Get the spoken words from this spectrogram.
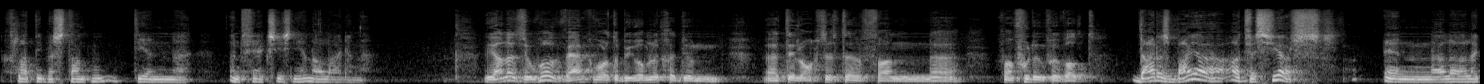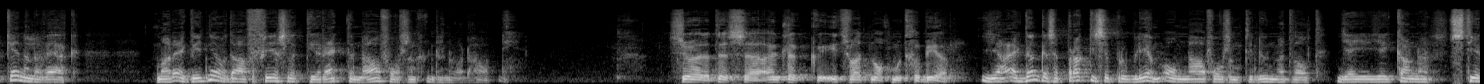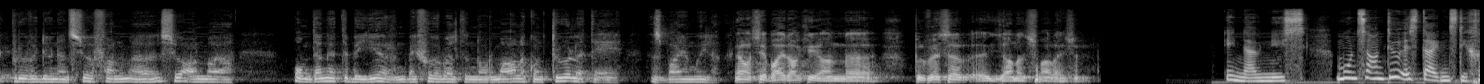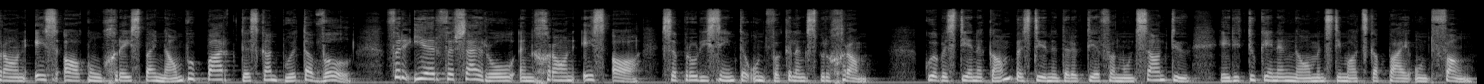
Glad nie bestand teen uh, infeksies nie en al daai dinge. Janus, hoeveel werk word op die oomblik gedoen uh, ten opsigte van uh, van voeding vir wild? Daar is baie adviseurs en hulle hulle ken hulle werk. Maar ek weet nie of daar vreeslik direkte navorsing gedoen word daarop nie. So, dit is uh, eintlik iets wat nog moet gebeur. Ja, ek dink dit is 'n praktiese probleem om navorsing te doen met wild. Jy jy kan steekproewe doen en so van uh, so aan maar om dinge te beheer en byvoorbeeld 'n normale kontrole te hê is baie moeilik. Ja, ons sê baie dankie aan uh, professor Janus van Reisen. En nou nuus. Monsanto is tydens die Graan SA Kongres by Nampo Park diskant Botawil vereer vir sy rol in Graan SA se produsente ontwikkelingsprogram. Kobus Steenekamp, bestuurende direkteur van Monsanto, het die toekenning namens die maatskappy ontvang.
